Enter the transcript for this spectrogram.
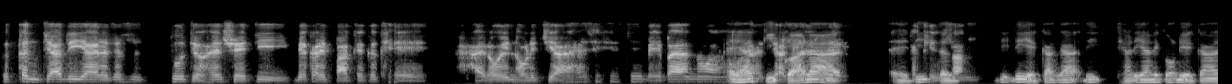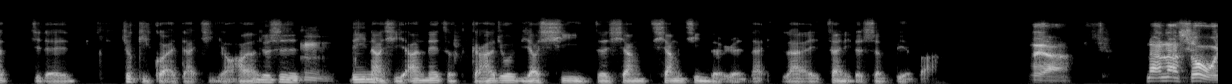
个更加厉害的就是拄着迄学弟要甲你扒个个客。海洛因互你食，这这袂歹安怎？哎呀，奇怪啦！哎，你等，你你也感觉，你听你安尼讲，你也感觉一个足奇怪的代志哦，好像就是，嗯，你那是安那种，感觉就会比较吸引这相相近的人来来在你的身边吧。对啊，那那时候我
